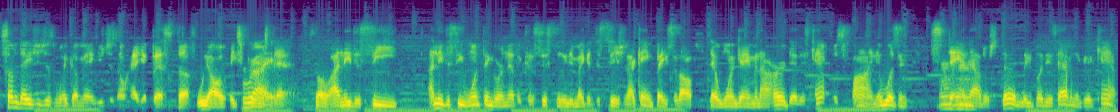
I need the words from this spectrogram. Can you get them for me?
some days you just wake up, man, you just don't have your best stuff. We all experience right. that. So I need to see I need to see one thing or another consistently to make a decision. I can't base it off that one game. And I heard that his camp was fine. It wasn't stand mm-hmm. out or studly, but he's having a good camp.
